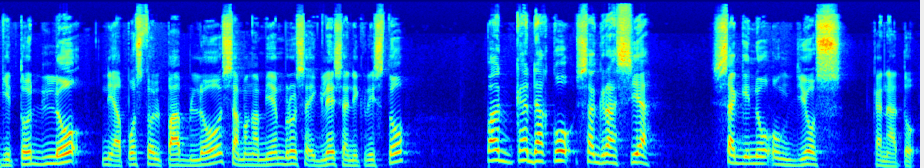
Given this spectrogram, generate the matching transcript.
Gitudlo ni Apostol Pablo sa mga miyembro sa Iglesia ni Kristo, pagkadako sa grasya sa Ginoong Dios kanato.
